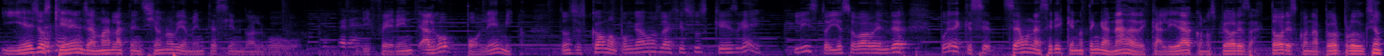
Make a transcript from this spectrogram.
y ellos quieren llamar la atención obviamente haciendo algo diferente, algo polémico. Entonces, ¿cómo? Pongámosle a Jesús que es gay listo, y eso va a vender. Puede que sea una serie que no tenga nada de calidad, con los peores actores, con la peor producción,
